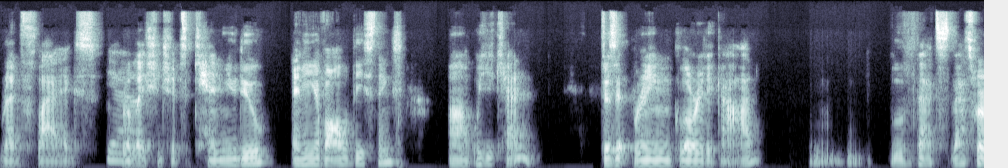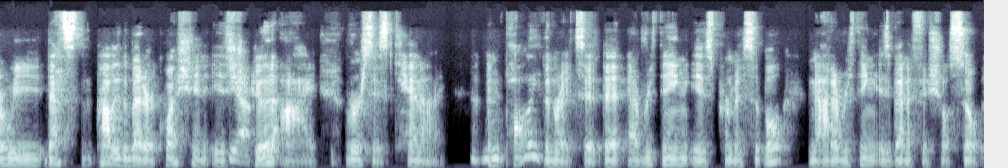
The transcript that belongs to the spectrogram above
red flags Yeah. relationships can you do any of all of these things? Uh, well, you can. Does it bring glory to God? That's that's where we. That's probably the better question: is Yeah. should I versus can I? Mhm. And Paul even writes it that everything is permissible, not everything is beneficial. So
